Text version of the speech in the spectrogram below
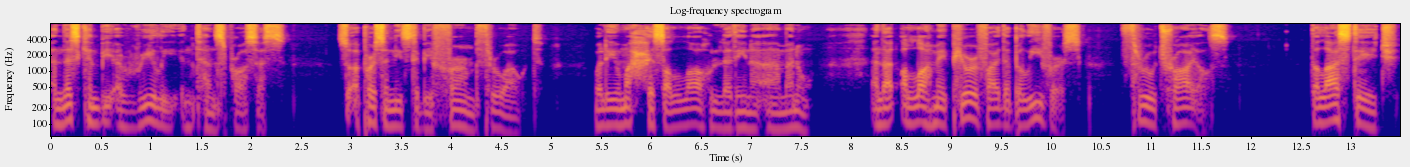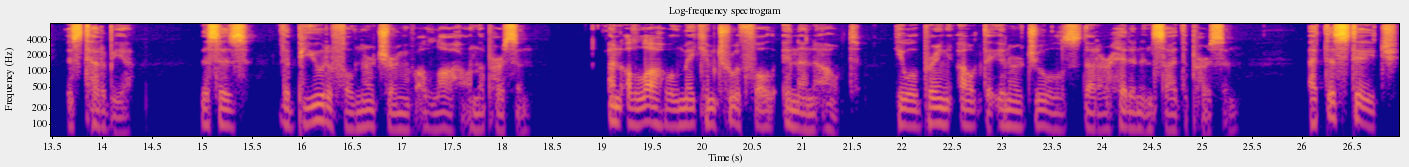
And this can be a really intense process, so a person needs to be firm throughout. وَلِيُمَحِّصَ اللَّهُ الَّذِينَ آمَنُوا And that Allah may purify the believers through trials. The last stage is tarbiyah. This is the beautiful nurturing of Allah on the person. And Allah will make him truthful in and out. He will bring out the inner jewels that are hidden inside the person. At this stage,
